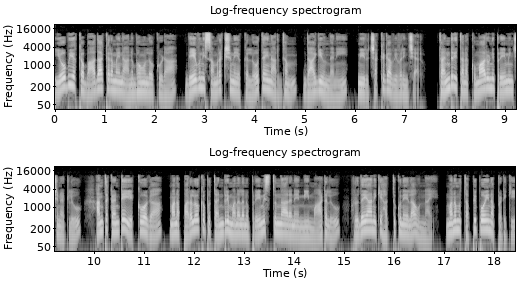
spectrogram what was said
యోబు యొక్క బాధాకరమైన అనుభవంలో కూడా దేవుని సంరక్షణ యొక్క లోతైన అర్థం దాగి ఉందని మీరు చక్కగా వివరించారు. తండ్రి తన కుమారుని ప్రేమించినట్లు అంతకంటే ఎక్కువగా మన పరలోకపు తండ్రి మనలను ప్రేమిస్తున్నారనే మీ మాటలు హృదయానికి హత్తుకునేలా ఉన్నాయి. మనము తప్పిపోయినప్పటికీ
